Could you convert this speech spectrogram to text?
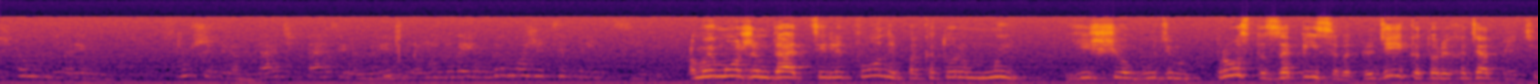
Что мы говорим слушателям, да, читателям, зрителям? Мы говорим, вы можете прийти. Мы можем дать телефоны, по которым мы еще будем просто записывать людей, которые хотят прийти.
